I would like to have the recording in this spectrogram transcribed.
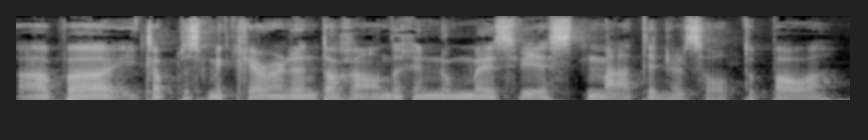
Aber ich glaube, dass McLaren dann doch eine andere Nummer ist wie Aston Martin als Autobauer.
